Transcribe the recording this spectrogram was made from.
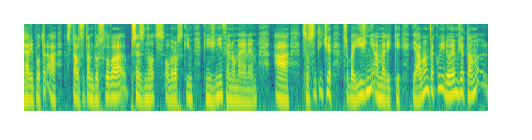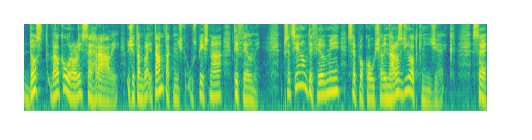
Harry Potter a stal se tam doslova přes noc obrovským knižním fenoménem. A co se týče třeba Jižní Ameriky, já mám takový dojem, že tam dost velkou roli se hrály, že tam byla i tam ta knížka úspěšná, ty filmy. Přeci jenom ty filmy se pokoušely, na rozdíl od knížek, se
